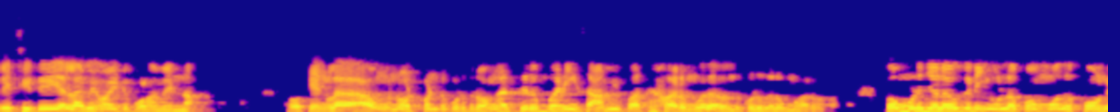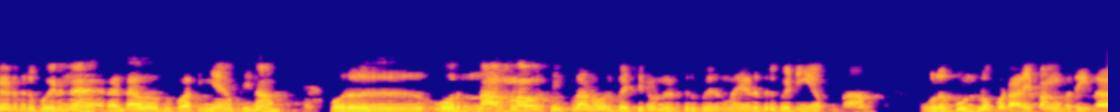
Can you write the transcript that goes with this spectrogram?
பெட்ஷீட்டு எல்லாமே வாங்கிட்டு போகலாம் வேணா ஓகேங்களா அவங்க நோட் பண்ணிட்டு கொடுத்துருவாங்க திரும்ப நீங்கள் சாமி பார்த்து வரும்போது அது வந்து கொடுக்குற மாதிரி இருக்கும் ஸோ முடிஞ்ச அளவுக்கு நீங்கள் உள்ளே போகும்போது ஃபோன் எடுத்துகிட்டு போயிடுங்க ரெண்டாவது வந்து பார்த்தீங்க அப்படின்னா ஒரு ஒரு நார்மலாக ஒரு சிம்பிளான ஒரு பெட்ஷீட் ஒன்று எடுத்துகிட்டு போயிடுங்களேன் எடுத்துகிட்டு போயிட்டீங்க அப்படின்னா உங்களை கூண்டில் போட்டு அடைப்பாங்க பார்த்தீங்களா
